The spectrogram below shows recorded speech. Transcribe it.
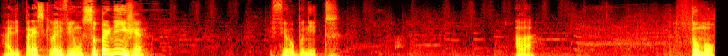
Ali parece que vai vir um Super Ninja. Ferrou bonito. Ah lá. Tomou.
